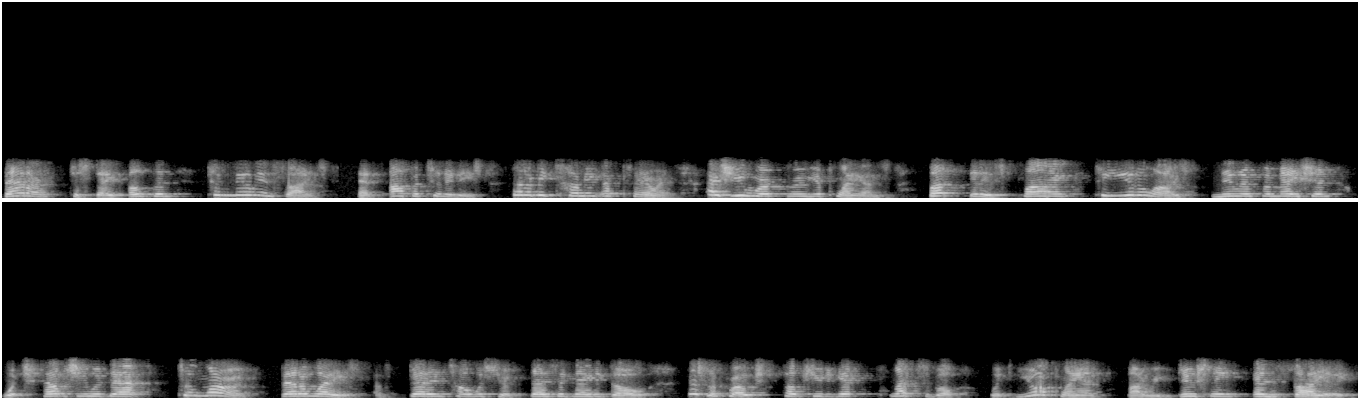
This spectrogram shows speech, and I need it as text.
better to stay open to new insights and opportunities that are becoming apparent as you work through your plans. But it is fine to utilize new information which helps you adapt to learn better ways of getting towards your designated goal. This approach helps you to get flexible with your plan by reducing anxiety.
